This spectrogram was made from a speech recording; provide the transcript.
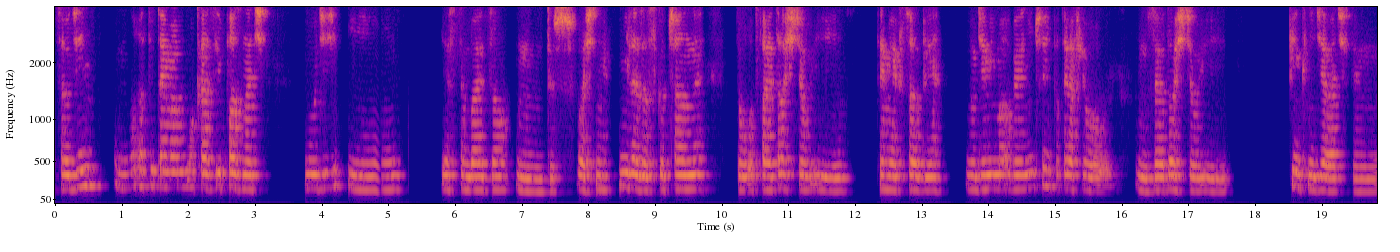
co dzień. No a tutaj mam okazję poznać ludzi i jestem bardzo mm, też właśnie mile zaskoczony tą otwartością i tym, jak sobie ludzie mimo ograniczeń potrafią mm, z radością i pięknie działać w tym,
